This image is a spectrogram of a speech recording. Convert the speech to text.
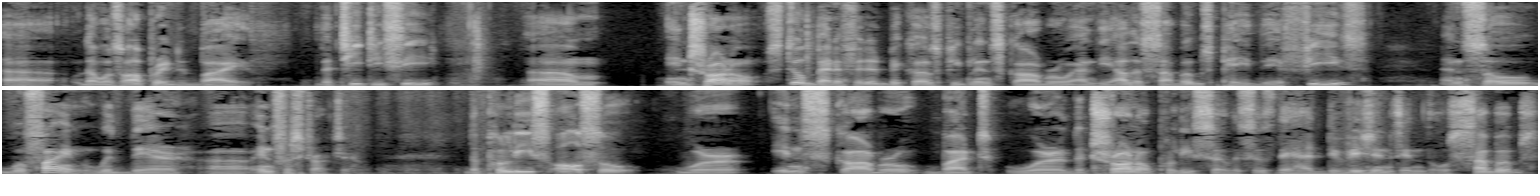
uh, that was operated by the TTC um, in Toronto, still benefited because people in Scarborough and the other suburbs paid their fees, and so were fine with their uh, infrastructure. The police also were in Scarborough, but were the Toronto Police Services. They had divisions in those suburbs.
